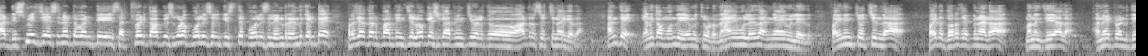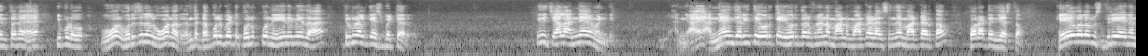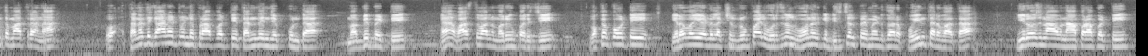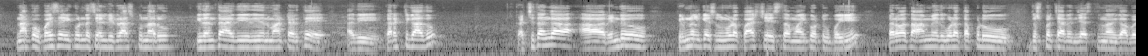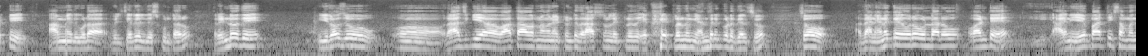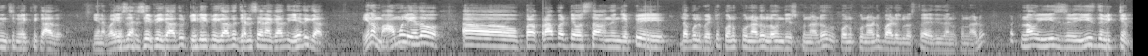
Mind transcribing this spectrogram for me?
ఆ డిస్మిస్ చేసినటువంటి సర్టిఫైడ్ కాపీస్ కూడా పోలీసులకు ఇస్తే పోలీసులు ఎండరు. ఎందుకంటే ప్రజా దర్బార్ నుంచి లోకేష్ గారి నుంచి వీళ్ళకి ఆర్డర్స్ వచ్చినాయి కదా. అంతే వెనక ముందు ఏమి చూడరు. న్యాయం లేదు అన్యాయం లేదు. పైనుంచి వచ్చిందా? పైన దొర చెప్పినాడా? మనం చేయాలా? అనేటువంటి దీంతోనే ఇప్పుడు ఓ ఒరిజినల్ ఓనర్ ఎంత డబ్బులు పెట్టి కొనుక్కుని ఈయన మీద క్రిమినల్ కేసు పెట్టారు. ఇది చాలా అన్యాయం అండి. అన్యాయం అన్యాయం జరిగితే ఎవరికే ఎవరి తరఫునైనా మా మాట్లాడాల్సిందే మాట్లాడతాం పోరాటం చేస్తాం. కేవలం స్త్రీ అయినంత మాత్రాన తనది కానటువంటి ప్రాపర్టీ తనదని చెప్పుకుంటా మభ్యపెట్టి వాస్తవాలను మరుగుపరిచి ఒక కోటి ఇరవై ఏడు లక్షల రూపాయలు ఒరిజినల్ ఓనర్కి డిజిటల్ పేమెంట్ ద్వారా పోయిన తర్వాత ఈరోజు నా నా ప్రాపర్టీ నాకు పైస పైసా ఇవ్వకుండా సేల్ డీడ్ రాసుకున్నారు. ఇదంతా అది ఇది అని మాట్లాడితే అది కరెక్ట్ కాదు. ఖచ్చితంగా ఆ రెండు క్రిమినల్ కేసులను కూడా క్వాష్ చేయిస్తాం హైకోర్టుకు పోయి. తర్వాత ఆమె మీద కూడా తప్పుడు దుష్ప్రచారం చేస్తున్నాను కాబట్టి ఆమె మీద కూడా వీళ్ళు చర్యలు తీసుకుంటారు. రెండోది ఈరోజు రాజకీయ వాతావరణం అనేటువంటిది రాష్ట్రంలో ఎట్లా ఎక్కడ ఎట్లుందో మీ అందరికీ కూడా తెలుసు. సో దాని వెనక ఎవరో ఉండారు అంటే ఆయన ఏ పార్టీకి సంబంధించిన వ్యక్తి కాదు. ఈయన వైఎస్ఆర్సీపీ కాదు టీడీపీ కాదు జనసేన కాదు ఏది కాదు. ఈయన మామూలు ఏదో ప్రా- ప్రాపర్టీ వస్తా ఉందని చెప్పి డబ్బులు పెట్టి కొనుక్కున్నాడు లోన్ తీసుకున్నాడు కొనుక్కున్నాడు బాడుగులు వస్తాయి అది ఇది అనుకున్నాడు. but now he is, he is the victim.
